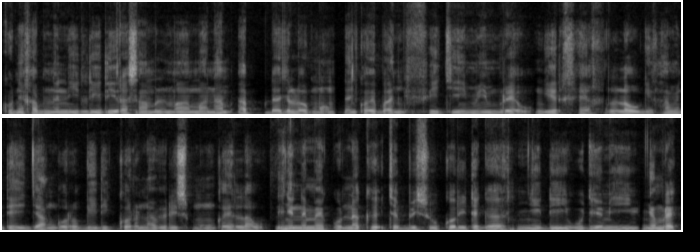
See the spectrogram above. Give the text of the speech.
ku ne xam na ni lii di rassemblement maanaam ab dajaloog moom dañ koy bañ fii ci mim réew. Ngir xeex law gi nga xamante ni jàngoro gi di coronavirus mu ngi koy law. Li ñu nemeeku nag ca bisu korité ga ñii di wujjeem yi ñoom rek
